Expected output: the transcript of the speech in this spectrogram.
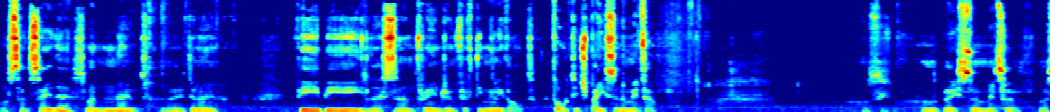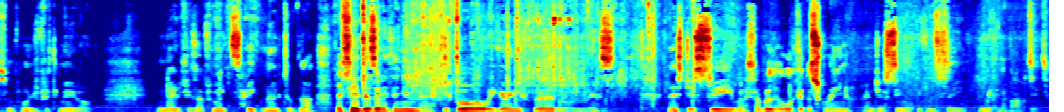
What's that say there? Some note. I don't know. VB less than 350 millivolt. Voltage base and emitter. On the base and emitter, less than 450 millivolt note. Is that for me to take note of that? Let's see if there's anything in there. Before we go any further on this, let's just see, let's have a little look at the screen and just see what we can see written about it.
